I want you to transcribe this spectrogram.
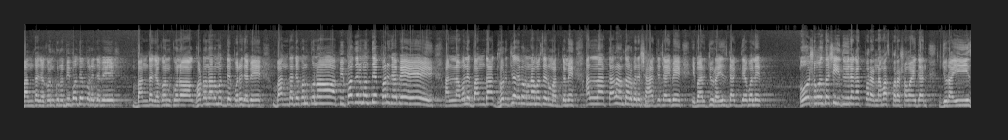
বান্দা যখন কোনো বিপদে পড়ে যাবে, বান্দা যখন কোনো ঘটনার মধ্যে পড়ে যাবে, বান্দা যখন কোনো বিপদের মধ্যে পড়ে যাবে, আল্লাহ বলে, বান্দা ধৈর্য এবং নামাজের মাধ্যমে আল্লাহ তালা দরবারে সাহায্য চাইবে। এবার জুরাইজ ডাক দিয়ে বলে, ও সমাজবাসী, দুই রাকাত পড়ার নামাজ পড়ার সময় দেন। জুরাইজ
